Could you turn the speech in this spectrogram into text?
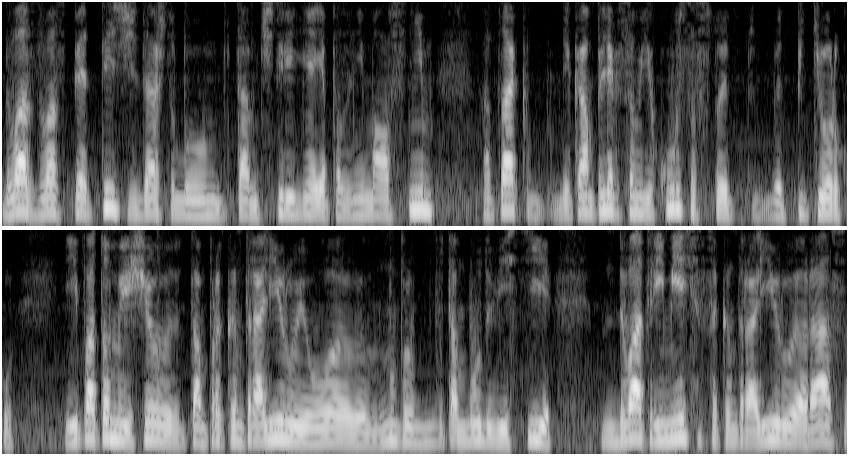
20-25 тысяч, да, чтобы там 4 дня я позанимался с ним, а так комплект самих курсов стоит пятерку. И потом еще там проконтролирую его, ну, там буду вести 2-3 месяца, контролируя раз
